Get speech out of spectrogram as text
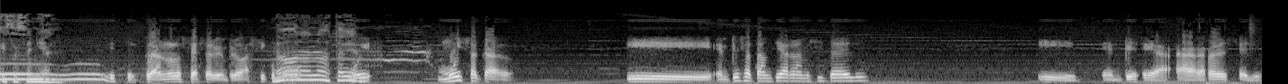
esa señal? "Mm", ¿viste? Claro, no lo sé hacer bien, pero así como No, no, no, está bien. muy, muy sacado. Y empiezo a tantear la mesita de luz y eh, a, a agarrar el celu.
